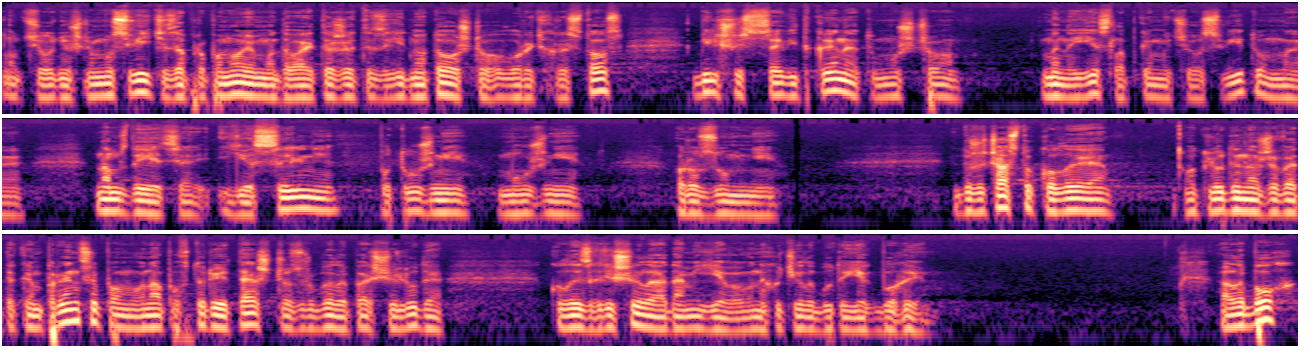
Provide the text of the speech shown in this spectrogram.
в сьогоднішньому світі запропонуємо, давайте жити згідно того, що говорить Христос, більшість це відкине, тому що ми не є слабкими цього світу, ми, нам здається, є сильні, потужні, мужні, розумні. Дуже часто, коли от людина живе таким принципом, вона повторює те, що зробили перші люди, коли згрішили Адам і Єва. Вони хотіли бути як боги. Але Бог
